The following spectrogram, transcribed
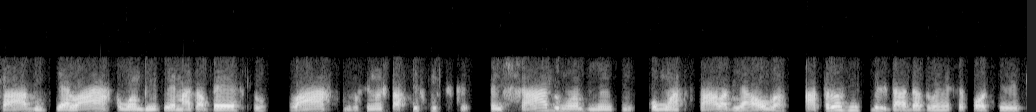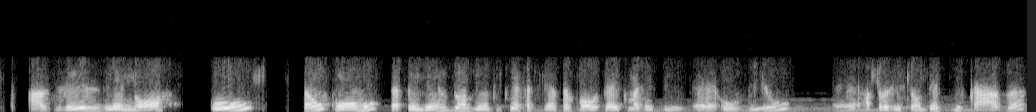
sabe que é lá o ambiente é mais aberto, lá você não está fechado no ambiente como uma sala de aula, a transmissibilidade da doença pode ser, às vezes, menor ou tão como, dependendo do ambiente que essa criança volte. Aí, como a gente é, ouviu, é, a transmissão dentro de casa,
